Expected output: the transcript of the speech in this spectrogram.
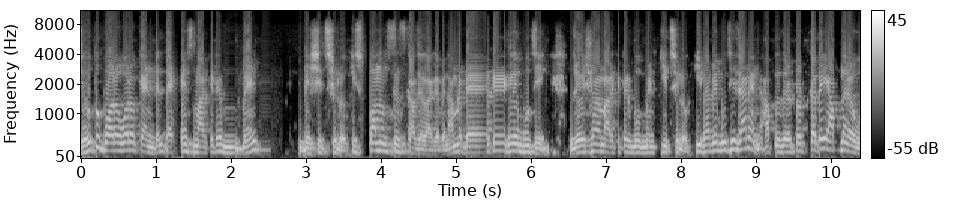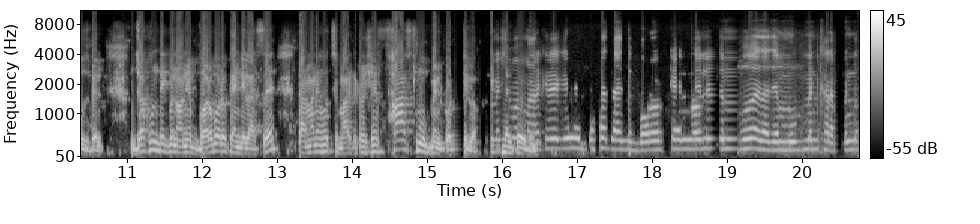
যেহেতু বড় বড় ক্যান্ডেল দ্যাট মিনস মার্কেটের মুভমেন্ট বেশি ছিল। কিছু কমন সেন্স কাজে লাগাবেন। আমরা গেলে বুঝি যে ওই সময় মার্কেটের মুভমেন্ট কি ছিল। কীভাবে বুঝি জানেন? আপনাদের টোটকাতেই আপনারা বুঝবেন। যখন দেখবেন অনেক বড় বড় ক্যান্ডেল আছে, তার মানে হচ্ছে মার্কেট ওই সময় ফাস্ট মুভমেন্ট করছিল। মার্কেটে দেখা যায় যে বড় ক্যান্ডেলের জন্য বোঝা যায় যে মুভমেন্ট খারাপ। কিন্তু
